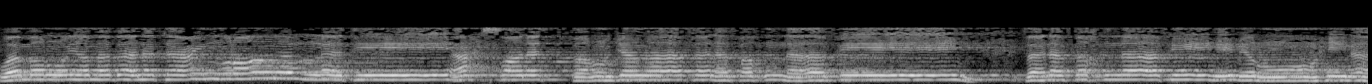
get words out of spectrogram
ومريم بنت عمران التي أحصنت فرجها فنفخنا فيه فنفخنا فيه من روحنا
